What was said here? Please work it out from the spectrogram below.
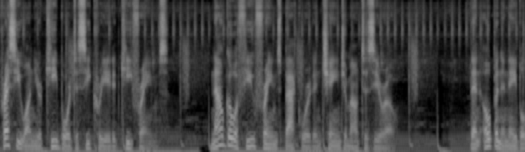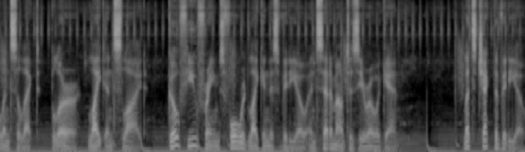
Press U on your keyboard to see created keyframes. Now go a few frames backward and change amount to 0. Then open Enable and select Blur, Light and Slide. Go few frames forward like in this video and set amount to 0 again. Let's check the video.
